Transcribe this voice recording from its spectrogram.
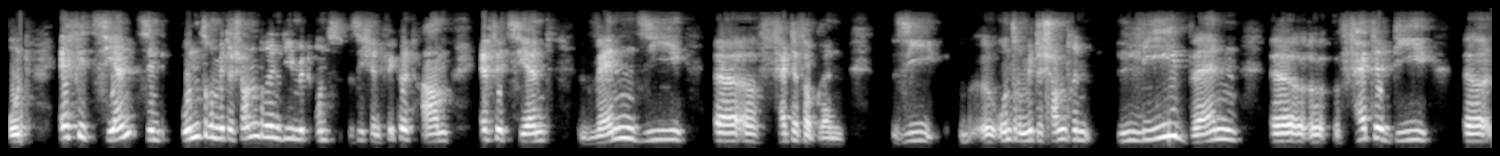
Und effizient sind unsere Mitochondrien, die mit uns sich entwickelt haben, effizient, wenn sie äh, Fette verbrennen. Sie äh, unsere Mitochondrien lieben äh, äh, Fette, die äh,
